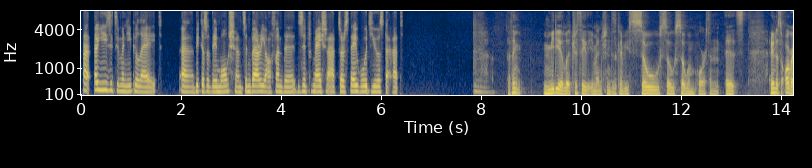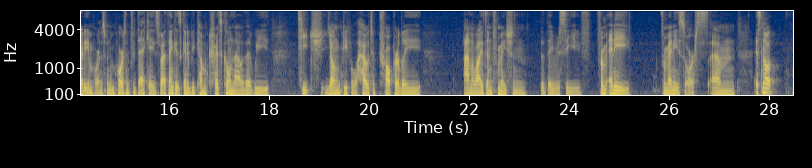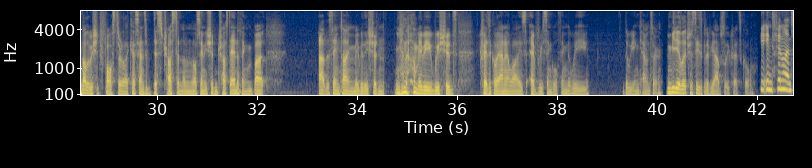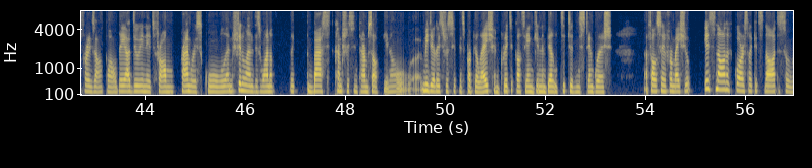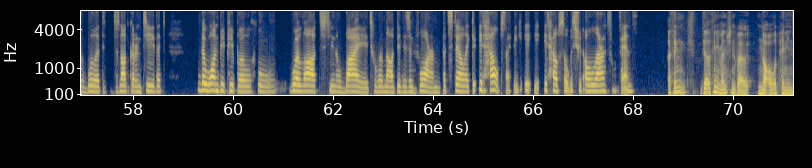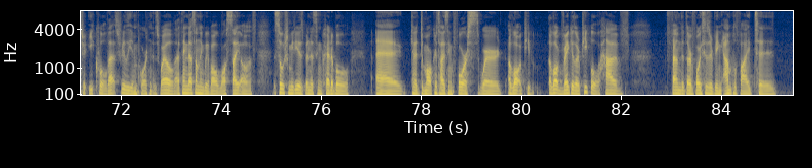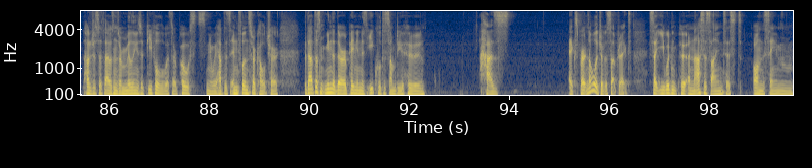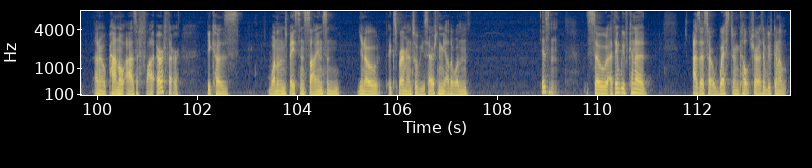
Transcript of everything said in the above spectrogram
are, are easy to manipulate uh, because of the emotions and very often the disinformation actors they would use that. I think media literacy that you mentioned is going to be so so so important it's I mean, it's already important. It's been important for decades, but I think it's going to become critical now that we teach young people how to properly analyze information that they receive from any from any source. Um, it's not not that we should foster like a sense of distrust in them. I'm not saying you shouldn't trust anything, but at the same time, maybe they shouldn't. You know, maybe we should critically analyze every single thing that we that we encounter. Media literacy is going to be absolutely critical. In Finland, for example, they are doing it from primary school, and Finland is one of the best countries in terms of you know media literacy of its population, critical thinking, ability to distinguish false information. It's not, of course, like it's not a silver bullet. It does not guarantee that there won't be people who will not, you know, buy it, who will not be disinformed. But still, like it, helps. I think it, it, helps. So we should all learn from Finns. I think the other thing you mentioned about not all opinions are equal, that's really important as well. I think that's something we've all lost sight of. Social media has been this incredible uh, kind of democratizing force where a lot of people, a lot of regular people have found that their voices are being amplified to hundreds of thousands or millions of people with their posts. You know, we have this influencer culture, but that doesn't mean that their opinion is equal to somebody who has expert knowledge of a subject. It's like you wouldn't put a NASA scientist on the same, I don't know, panel as a flat earther because one of them's based in science and you know, experimental research and the other one isn't. So I think we've kind of, as a sort of Western culture, I think we've kind of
